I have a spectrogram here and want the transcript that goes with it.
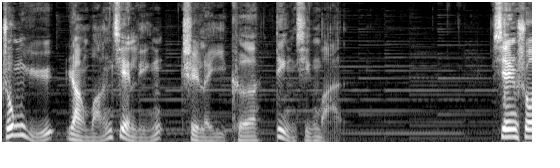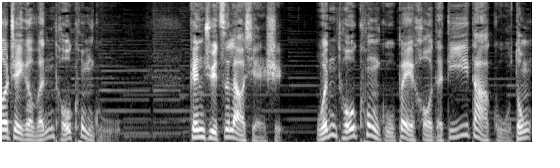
终于让王健林吃了一颗定心丸。先说这个文投控股，根据资料显示。文投控股背后的第一大股东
